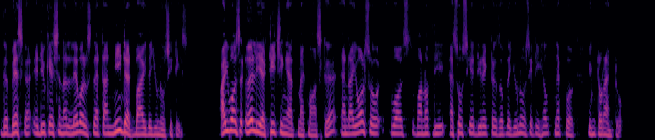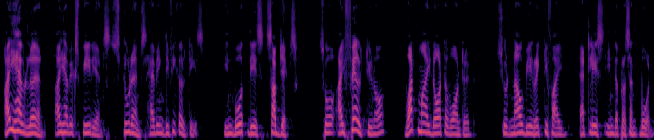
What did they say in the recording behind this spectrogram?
the best uh, educational levels that are needed by the universities? I was earlier teaching at McMaster, and I also was one of the associate directors of the University Health Network in Toronto. I have learned, I have experienced students having difficulties in both these subjects. So I felt, you know, what my daughter wanted, should now be rectified, at least in the present board.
